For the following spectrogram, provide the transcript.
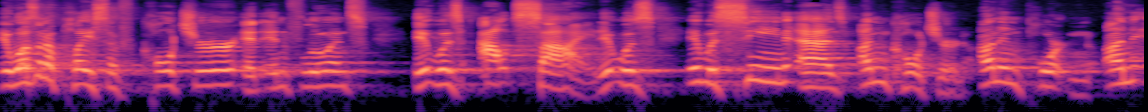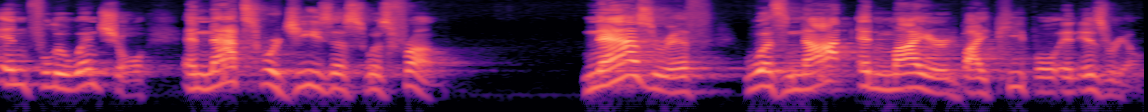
It wasn't a place of culture and influence, It was outside. It was, it was seen as uncultured, unimportant, uninfluential, and that's where Jesus was from. Nazareth was not admired by people in Israel.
